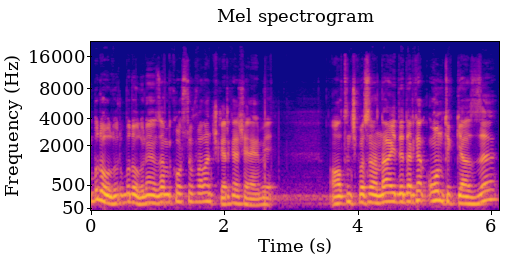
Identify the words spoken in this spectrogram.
Bu da olur. Bu da olur. En azından bir kostüm falan çıkar arkadaşlar. Yani bir altın çıkmasından daha iyi de derken 10 tık yazdı.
